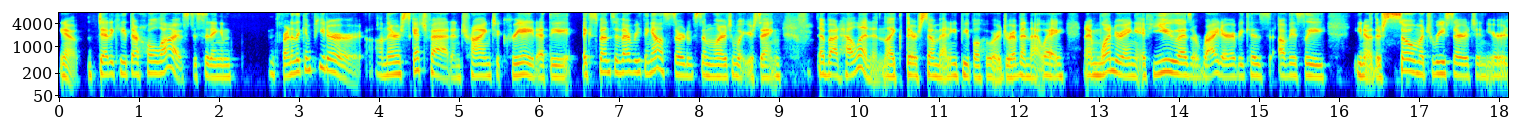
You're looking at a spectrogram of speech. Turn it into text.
you know, dedicate their whole lives to sitting in in front of the computer on their sketchpad and trying to create at the expense of everything else sort of similar to what you're saying about helen and like there's so many people who are driven that way. And i'm wondering if you as a writer because obviously you know there's so much research and you're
